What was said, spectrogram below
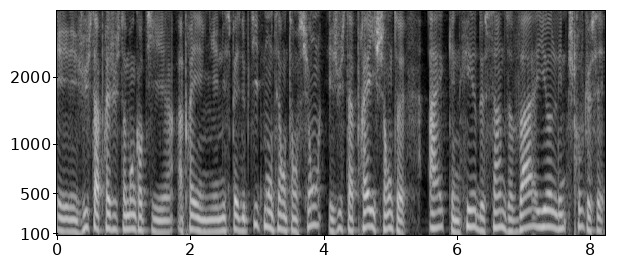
Et juste après, justement, quand il, y a une espèce de petite montée en tension, et juste après, il chante I can hear the sounds of violin. Je trouve que c'est,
